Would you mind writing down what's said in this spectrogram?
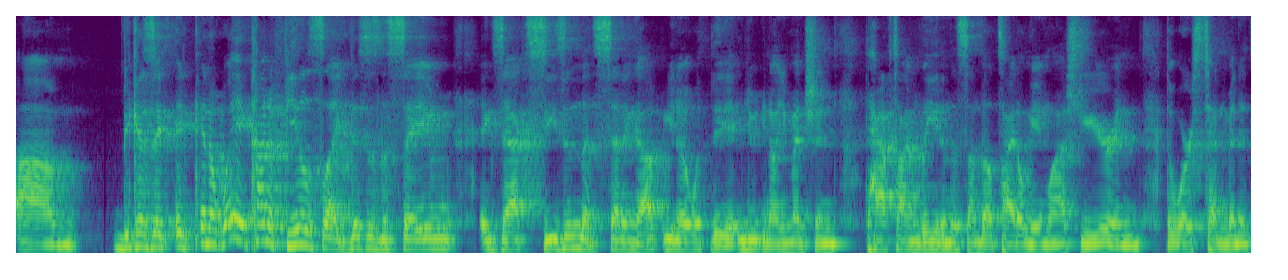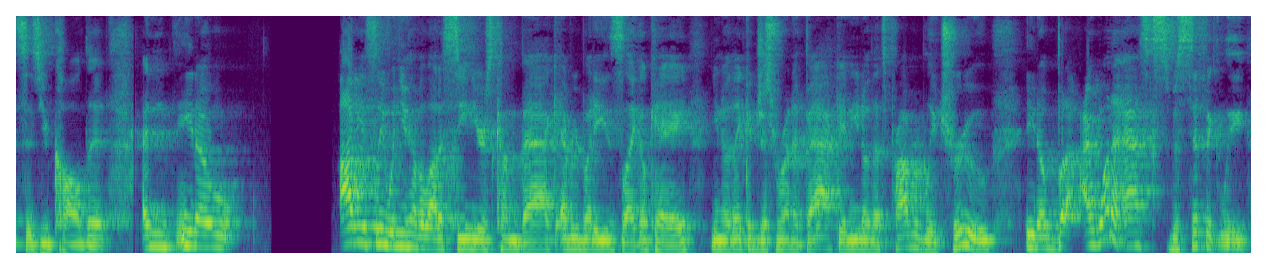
um, because it, it, in a way, it kind of feels like this is the same exact season that's setting up. You know, with the you, you know you mentioned the halftime lead in the Sun Belt title game last year and the worst 10 minutes as you called it, and you know obviously when you have a lot of seniors come back everybody's like okay you know they could just run it back. And you know that's probably true you know but i want to ask specifically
